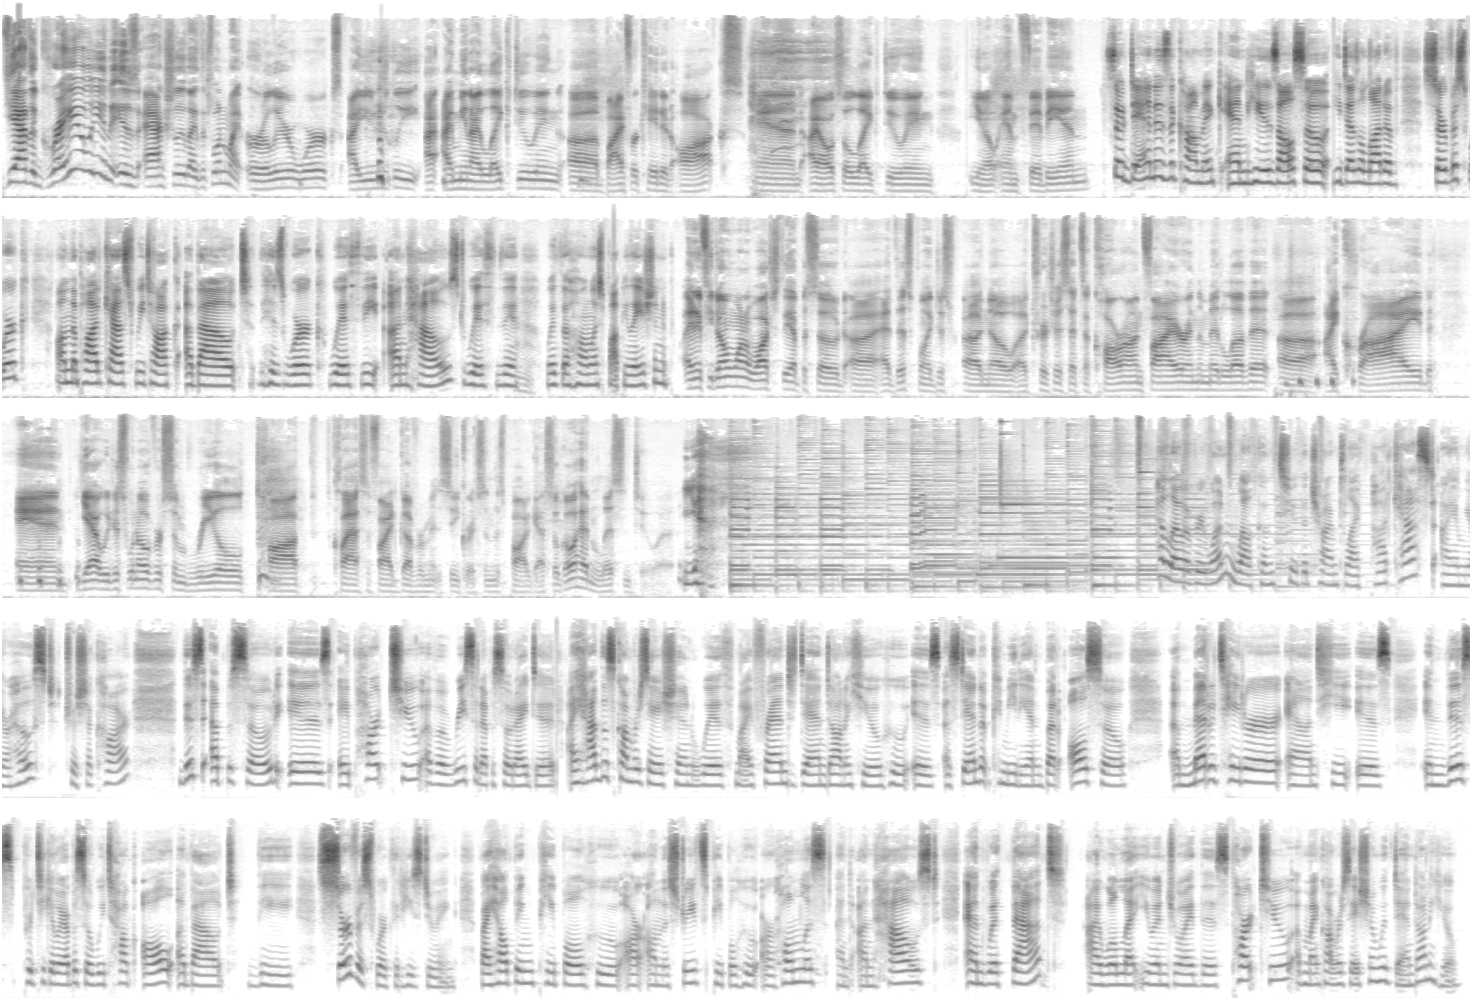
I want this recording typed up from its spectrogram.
Yeah, the Gray Alien is actually like that's one of my earlier works. I usually, I, I mean, I like doing uh, bifurcated ox, and I also like doing you know, amphibian. So Dan is a comic and he is also he does a lot of service work. On the podcast we talk about his work with the unhoused, with the mm-hmm. with the homeless population. And if you don't want to watch the episode uh, at this point, just uh, know uh, Trisha sets a car on fire in the middle of it. Uh, I cried, and yeah, we just went over some real top classified government secrets in this podcast. So go ahead and listen to it. Yeah. Hello, everyone. Welcome to the Charmed Life podcast. I am your host, Trisha Carr. This episode is a part two of a recent episode I did. I had this conversation with my friend Dan Donahue, who is a stand up comedian, but also a meditator. And he is, in this particular episode, we talk all about the service work that he's doing by helping people who are on the streets, people who are homeless and unhoused. And with that, I will let you enjoy this part two of my conversation with Dan Donahue.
